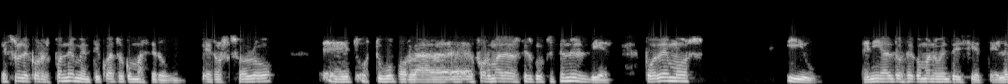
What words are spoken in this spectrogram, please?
Eso le corresponde a 24,01, pero solo eh, obtuvo por la forma de las circunscripciones 10. Podemos, IU, tenía el 12,97, le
